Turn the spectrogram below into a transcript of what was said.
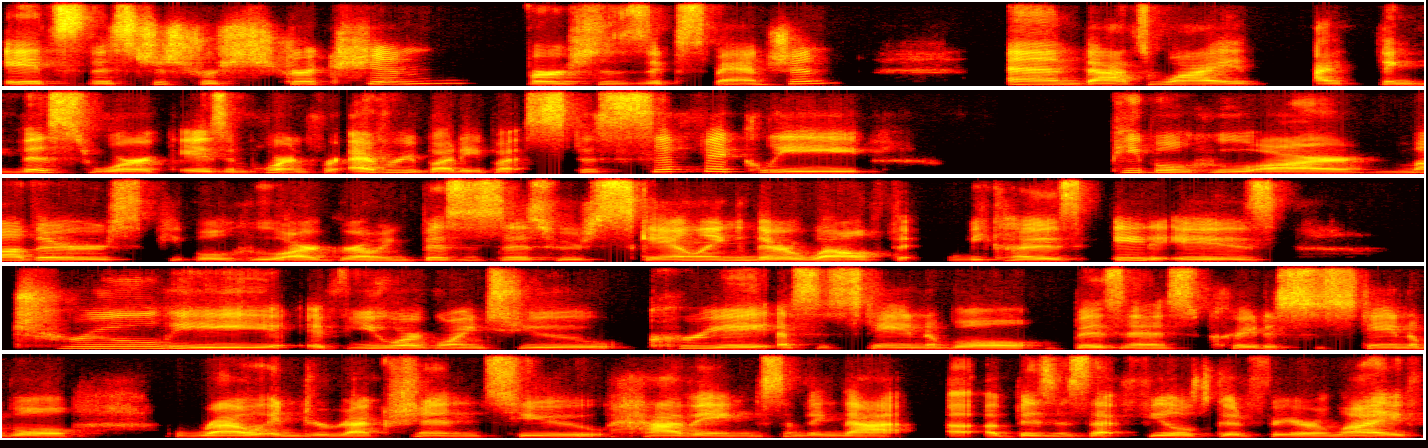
it's this just restriction versus expansion. And that's why I think this work is important for everybody, but specifically people who are mothers, people who are growing businesses, who are scaling their wealth, because it is truly, if you are going to create a sustainable business, create a sustainable route and direction to having something that a business that feels good for your life,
